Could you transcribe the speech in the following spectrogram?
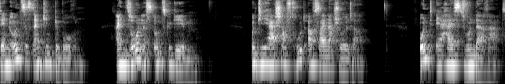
Denn uns ist ein Kind geboren, ein Sohn ist uns gegeben, und die Herrschaft ruht auf seiner Schulter. Und er heißt Wunderrat,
